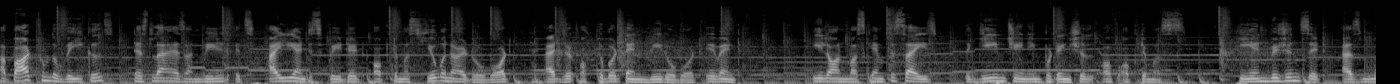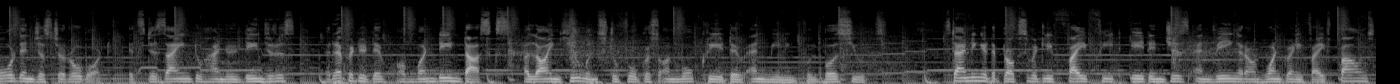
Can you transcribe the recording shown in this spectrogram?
Apart from the vehicles, Tesla has unveiled its highly anticipated Optimus humanoid robot at their October 10 We Robot event. Elon Musk emphasized the game changing potential of Optimus. He envisions it as more than just a robot. It's designed to handle dangerous, repetitive, or mundane tasks, allowing humans to focus on more creative and meaningful pursuits. Standing at approximately 5 feet 8 inches and weighing around 125 pounds,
